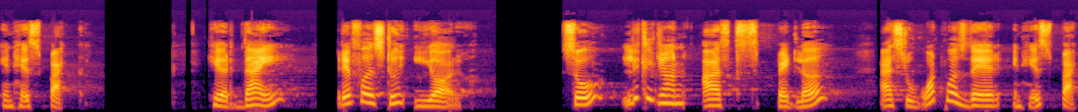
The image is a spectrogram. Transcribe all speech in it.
in his pack. Here, thy refers to your. So, Little John asks Peddler as to what was there in his pack.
